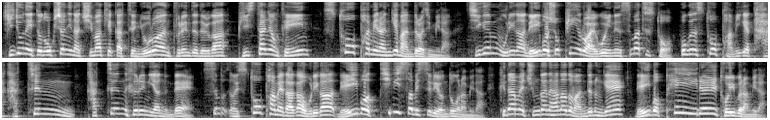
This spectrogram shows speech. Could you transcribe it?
기존에 있던 옥션이나 G마켓 같은 이러한 브랜드들과 비슷한 형태인 스토어팜이라는 게 만들어집니다. 지금 우리가 네이버 쇼핑으로 알고 있는 스마트 스토어 혹은 스토어팜 이게 다 같은 같은 흐름이었는데 스, 어, 스토어팜에다가 우리가 네이버 TV 서비스를 연동을 합니다. 그 다음에 중간에 하나 더 만드는 게 네이버 페이를 도입을 합니다.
